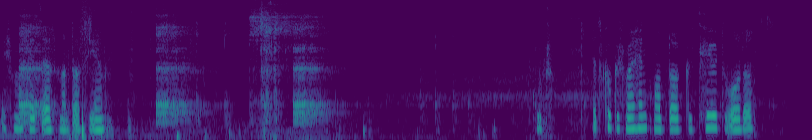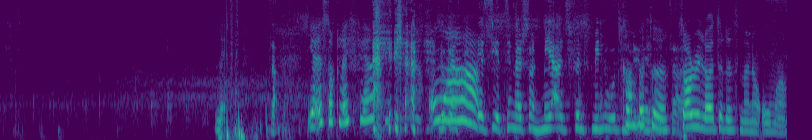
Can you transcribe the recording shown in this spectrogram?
Ich mache jetzt erstmal das hier. Gut. Jetzt gucke ich mal hinten, ob da gekillt wurde. Nee. So. Ja, ist doch gleich fertig. ja, Oma! Lukas, jetzt, jetzt sind wir schon mehr als fünf Minuten. Komm über bitte. die Zeit. Sorry Leute, das ist meine Oma.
